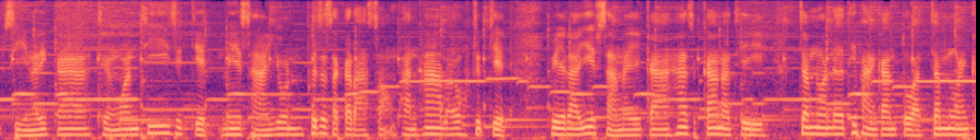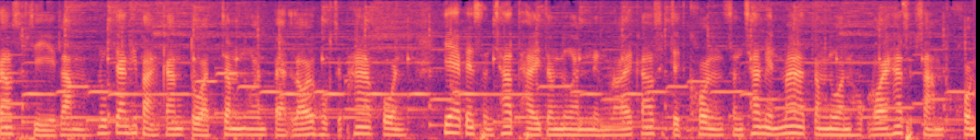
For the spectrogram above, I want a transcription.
24 นาฬิกา ถึงวันที่27เมษายน พุทธศักราช 2567 เวลา 23 นาฬิกา 59 นาที จำนวนเรือที่ผ่านการตรวจจำนวน 94 ลำ ลูกจ้างที่ผ่านการตรวจจำนวน 865 คน แยกเป็นสัญชาติไทยจำนวน 197 คน สัญชาติเมียนมาจำนวน 653 คน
